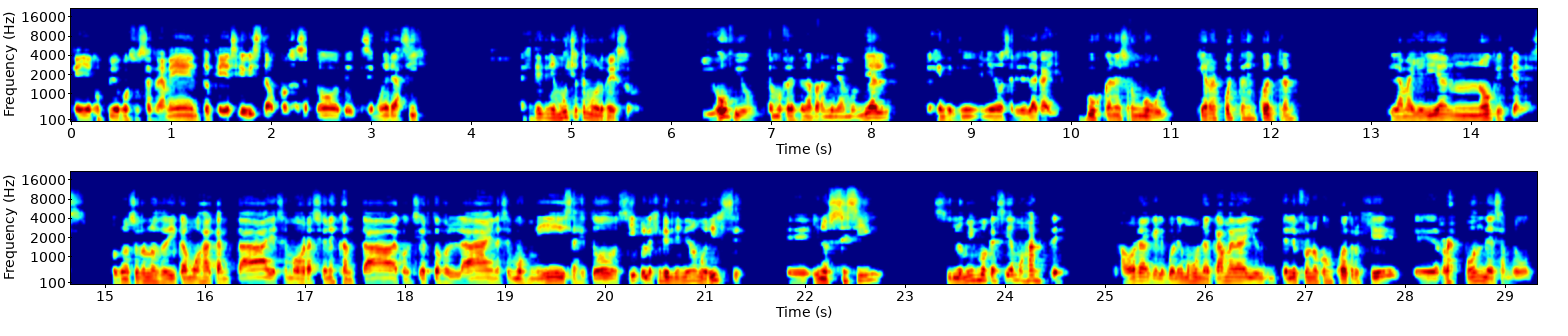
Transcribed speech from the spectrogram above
que haya cumplido con sus sacramentos, que haya sido visitado por un sacerdote, que se muera así. La gente tiene mucho temor de eso. Y obvio, estamos frente a una pandemia mundial, la gente tiene miedo de salir de la calle. Buscan eso en Google. ¿Qué respuestas encuentran? La mayoría no cristianas. Porque nosotros nos dedicamos a cantar y hacemos oraciones cantadas, conciertos online, hacemos misas y todo. Sí, pero la gente tiene miedo a morirse. Eh, y no sé si, si lo mismo que hacíamos antes, ahora que le ponemos una cámara y un teléfono con 4G, eh, responde a esa pregunta.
